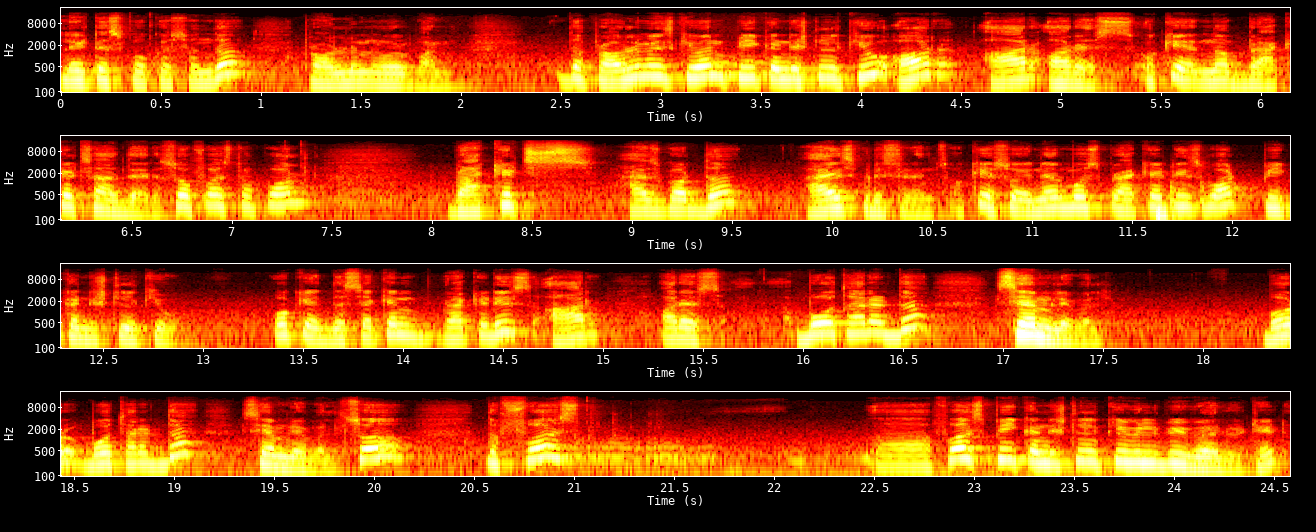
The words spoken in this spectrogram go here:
Let us focus on the problem number 1 the problem is given p conditional q or r or s okay now brackets are there so first of all brackets has got the highest precedence. Okay, so innermost bracket is what p conditional q. Okay, the second bracket is r or s. Both are at the same level. Both are at the same level. So the first uh, first p conditional q will be evaluated.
